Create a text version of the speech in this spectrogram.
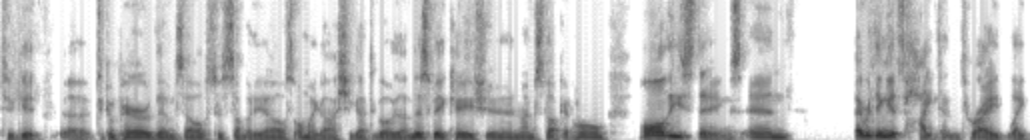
to get uh, to compare themselves to somebody else oh my gosh you got to go on this vacation i'm stuck at home all these things and everything gets heightened right like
